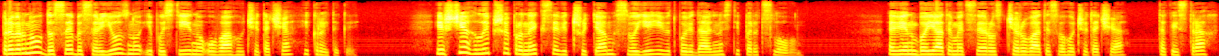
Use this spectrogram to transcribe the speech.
привернув до себе серйозну і постійну увагу читача і критики, і ще глибше проникся відчуттям своєї відповідальності перед словом. Він боятиметься розчарувати свого читача, такий страх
